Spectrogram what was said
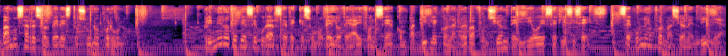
Vamos a resolver estos uno por uno. Primero debe asegurarse de que su modelo de iPhone sea compatible con la nueva función de iOS 16. Según la información en línea,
